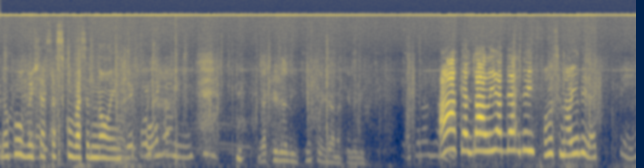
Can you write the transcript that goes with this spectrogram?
deu por visto essas conversas de Noemi. Depois de caminho. E aquele ali? Quem foi já naquele ali? Ah, aquele dali é desde a infância, não ia direto. Sim.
